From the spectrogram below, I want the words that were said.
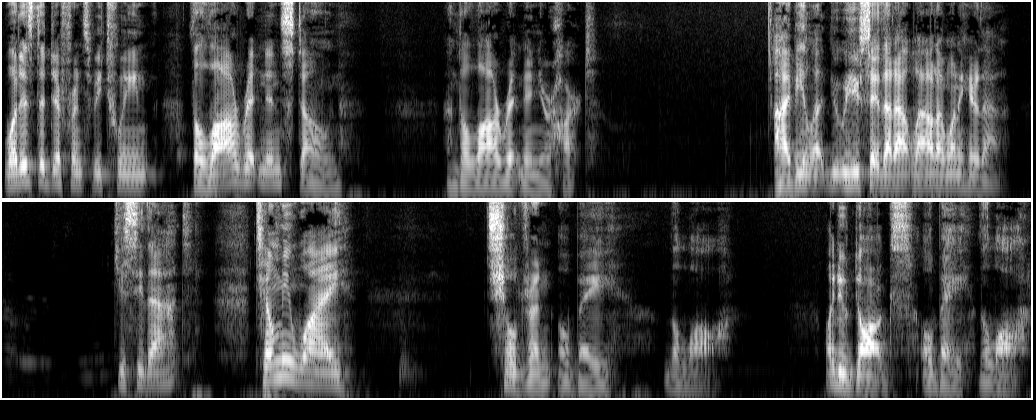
What is the difference between the law written in stone and the law written in your heart? I be, will you say that out loud? I want to hear that. Do you see that? Tell me why children obey the law. Why do dogs obey the law?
